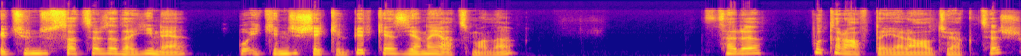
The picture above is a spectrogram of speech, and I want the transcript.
Üçüncü satırda da yine bu ikinci şekil bir kez yana yatmalı. Sarı bu tarafta yer alacaktır.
